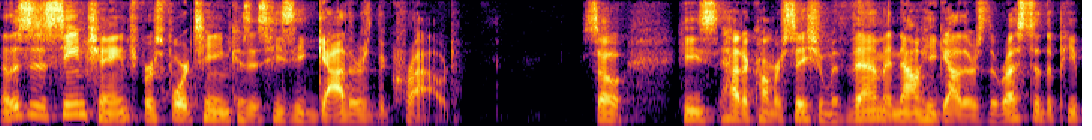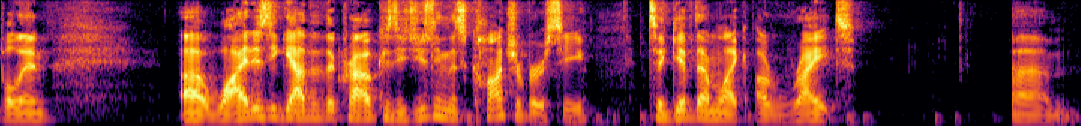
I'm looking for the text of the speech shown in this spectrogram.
Now, this is a scene change, verse 14, because he gathers the crowd. So he's had a conversation with them, and now he gathers the rest of the people in. Uh, why does he gather the crowd? Because he's using this controversy to give them like a right um,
